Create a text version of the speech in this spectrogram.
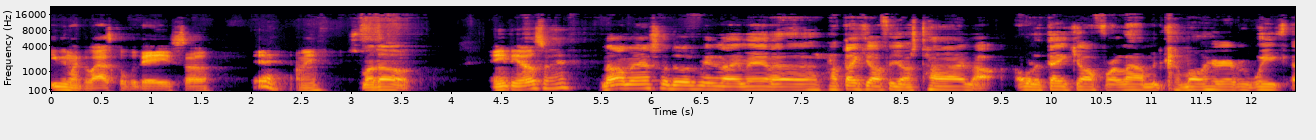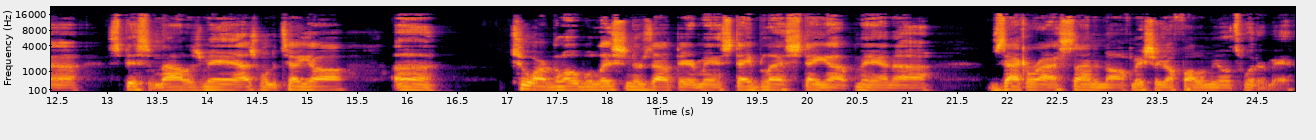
even like the last couple of days. So yeah, I mean, It's my dog. anything else, man? No, man, that's gonna do it for me tonight, man. Uh, I thank y'all for y'all's time. I, I want to thank y'all for allowing me to come on here every week. Uh, spit some knowledge, man. I just want to tell y'all, uh, to our global listeners out there, man, stay blessed, stay up, man. Uh, Zachariah signing off. Make sure y'all follow me on Twitter, man.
